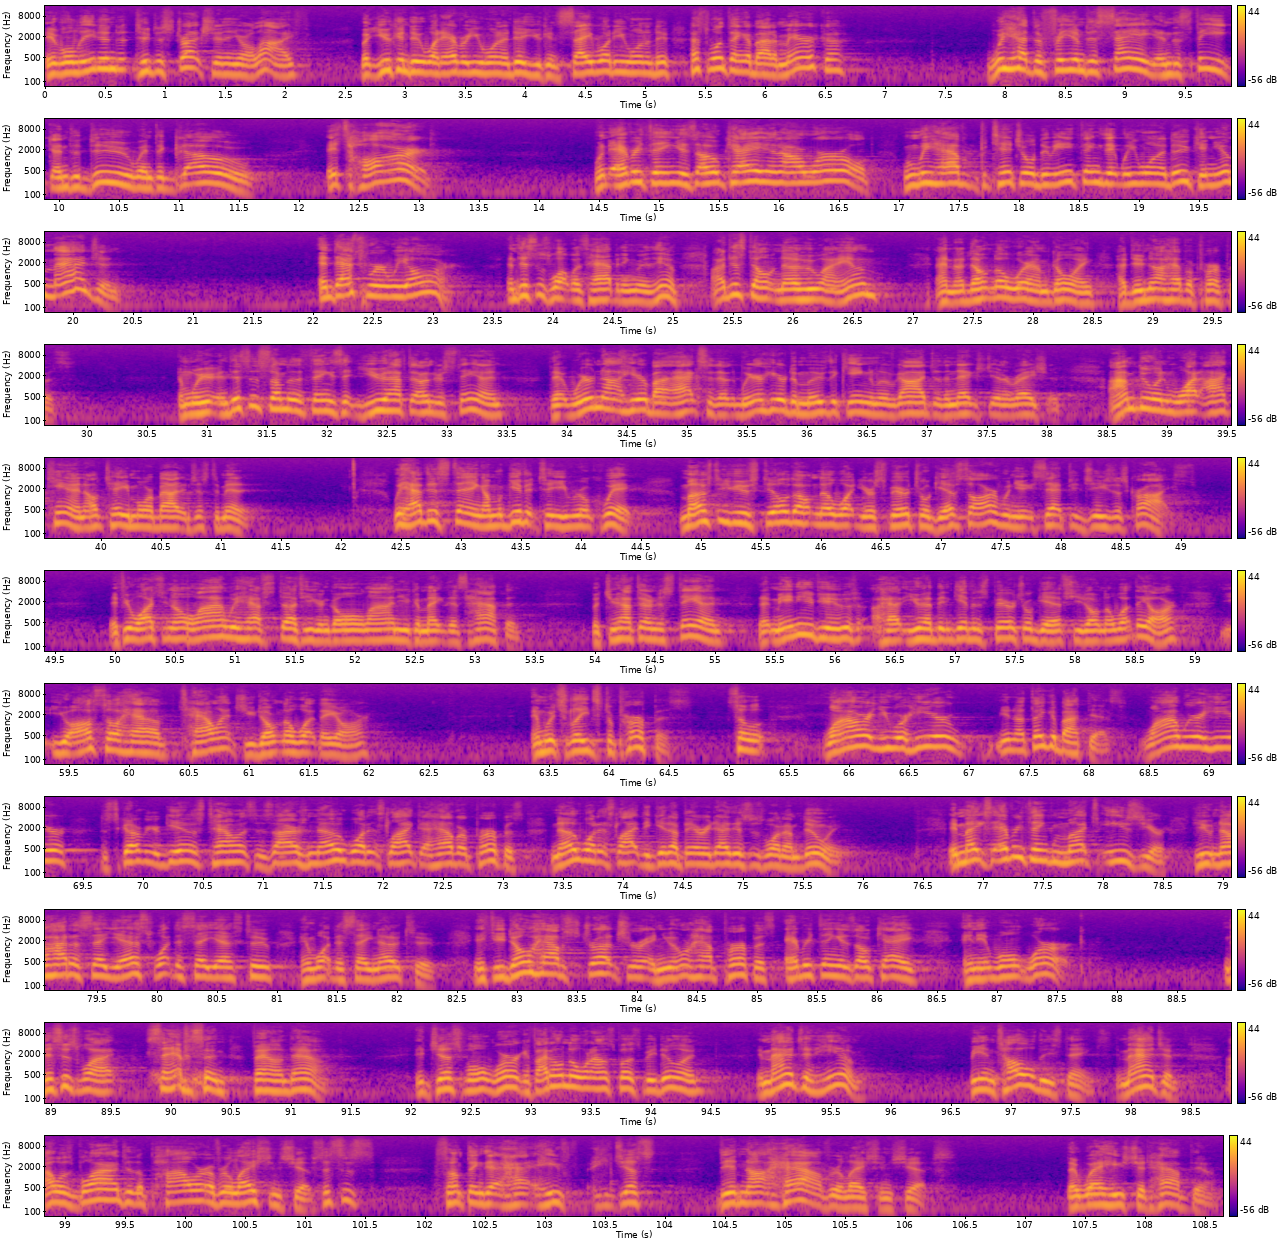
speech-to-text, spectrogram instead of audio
It will lead into destruction in your life, but you can do whatever you want to do. You can say what you want to do. That's one thing about America. We had the freedom to say and to speak and to do and to go. It's hard when everything is okay in our world, when we have potential to do anything that we want to do. Can you imagine? And that's where we are. And this is what was happening with him. I just don't know who I am, and I don't know where I'm going. I do not have a purpose. And, we're and this is some of the things that you have to understand that we're not here by accident. We're here to move the kingdom of God to the next generation. I'm doing what I can. I'll tell you more about it in just a minute. We have this thing, I'm going to give it to you real quick. Most of you still don't know what your spiritual gifts are when you accepted Jesus Christ. If you're watching online, we have stuff you can go online, you can make this happen. But you have to understand that many of you have, you have been given spiritual gifts, you don't know what they are. You also have talents, you don't know what they are, and which leads to purpose. So, why are you were here? You know, think about this. Why we're here, discover your gifts, talents, desires, know what it's like to have a purpose, know what it's like to get up every day. This is what I'm doing. It makes everything much easier. You know how to say yes, what to say yes to, and what to say no to. If you don't have structure and you don't have purpose, everything is okay and it won't work. This is what Samson found out. It just won't work. If I don't know what I'm supposed to be doing, imagine him being told these things. Imagine, I was blind to the power of relationships. This is something that ha- he, he just did not have relationships the way he should have them.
